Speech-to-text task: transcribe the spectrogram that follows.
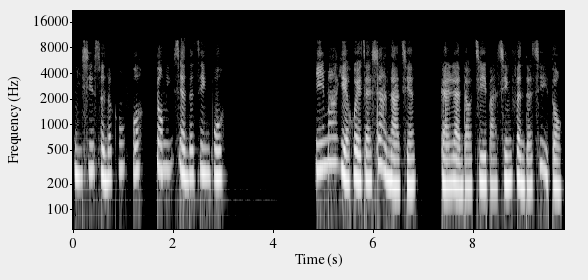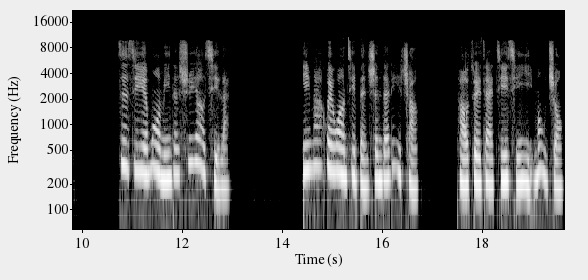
你吸吮的功夫有明显的进步。姨妈也会在刹那间感染到鸡巴兴奋的悸动，自己也莫名的需要起来。姨妈会忘记本身的立场，陶醉在激情以梦中。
